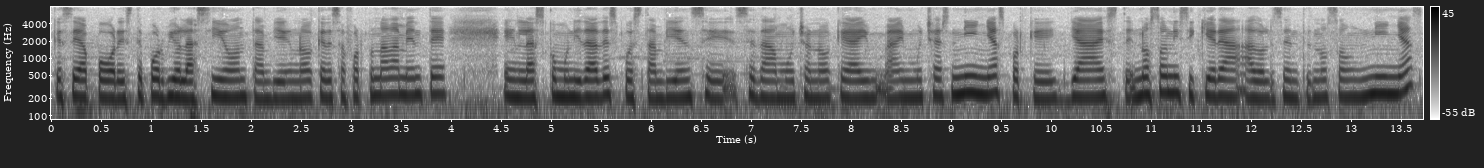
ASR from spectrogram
que sea por este por violación también, ¿no? Que desafortunadamente en las comunidades pues también se, se da mucho, ¿no? Que hay, hay muchas niñas porque ya este no son ni siquiera adolescentes, no son niñas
